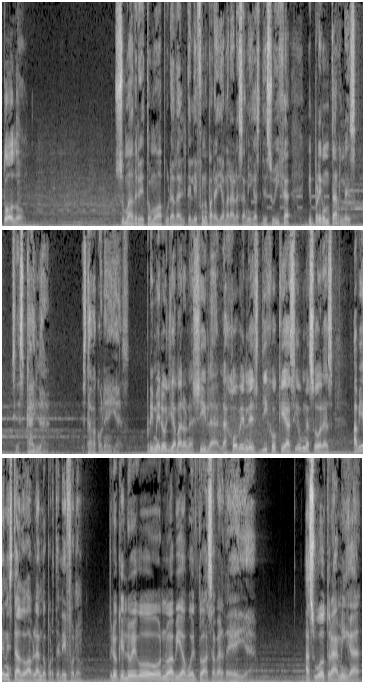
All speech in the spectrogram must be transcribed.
todo. Su madre tomó apurada el teléfono para llamar a las amigas de su hija y preguntarles si Skylar estaba con ellas. Primero llamaron a Sheila. La joven les dijo que hacía unas horas habían estado hablando por teléfono, pero que luego no había vuelto a saber de ella. A su otra amiga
